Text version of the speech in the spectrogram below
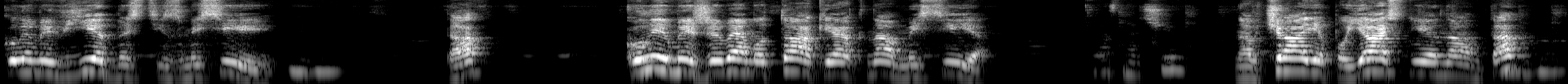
коли ми в єдності з Месією, так? коли ми живемо так, як нам Месія Нас навчив. навчає, пояснює нам, так? Мгм.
